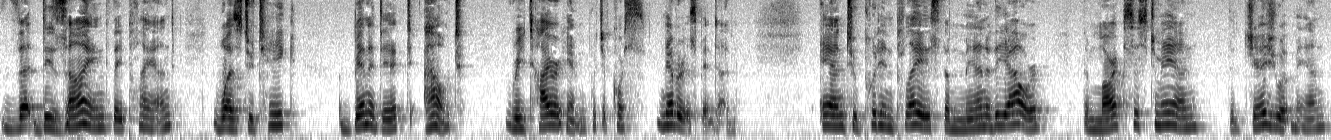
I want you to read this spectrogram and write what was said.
the design they planned was to take Benedict out, retire him, which of course never has been done, and to put in place the man of the hour, the Marxist man, the Jesuit man.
